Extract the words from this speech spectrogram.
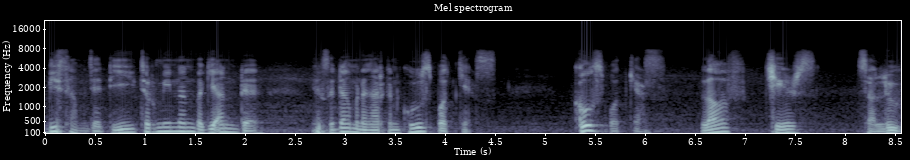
bisa menjadi cerminan bagi Anda yang sedang mendengarkan Cools Podcast. Cools Podcast. Love, cheers, salute.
